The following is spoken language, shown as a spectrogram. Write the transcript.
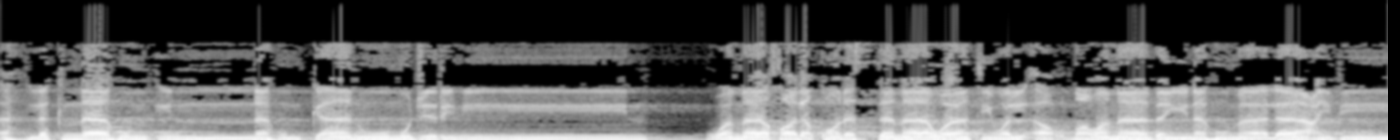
أَهْلَكْنَاهُمْ إِنَّهُمْ كَانُوا مُجْرِمِينَ وَمَا خَلَقْنَا السَّمَاوَاتِ وَالْأَرْضَ وَمَا بَيْنَهُمَا لَاعِبِينَ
